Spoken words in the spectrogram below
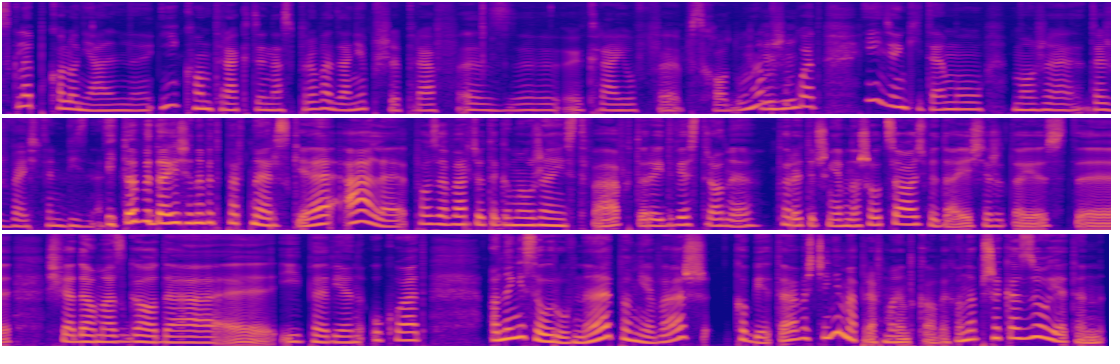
sklep kolonialny i kontrakty na sprowadzanie przypraw e, z e, krajów e, wschodu na mhm. przykład i dzięki temu może też wejść w ten biznes. I to wydaje się nawet partnerskie, ale po zawarciu tego małżeństwa, w której dwie strony teoretycznie wnoszą coś, wydaje się, że to jest y, świadoma zgoda y, i pewien układ, one nie są równe, ponieważ kobieta właściwie nie ma praw majątkowych. Ona przekazuje ten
